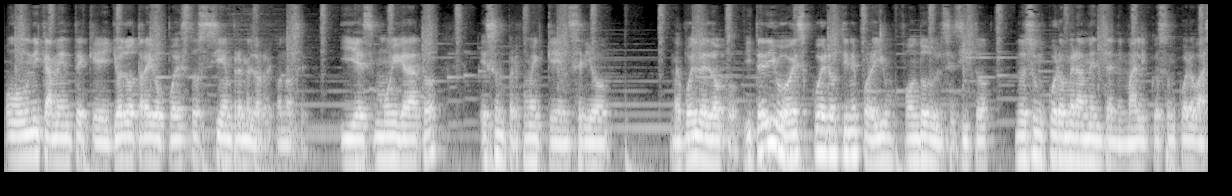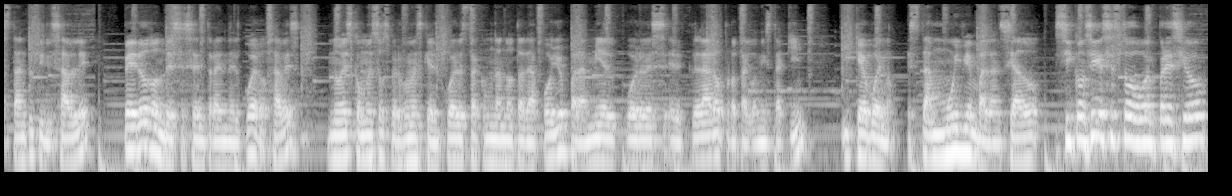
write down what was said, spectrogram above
o únicamente que yo lo traigo puesto, siempre me lo reconoce. Y es muy grato. Es un perfume que en serio me vuelve loco. Y te digo, es cuero, tiene por ahí un fondo dulcecito. No es un cuero meramente animálico, es un cuero bastante utilizable, pero donde se centra en el cuero, ¿sabes? No es como estos perfumes que el cuero está como una nota de apoyo. Para mí el cuero es el claro protagonista aquí. Y que bueno, está muy bien balanceado. Si consigues esto a buen precio,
